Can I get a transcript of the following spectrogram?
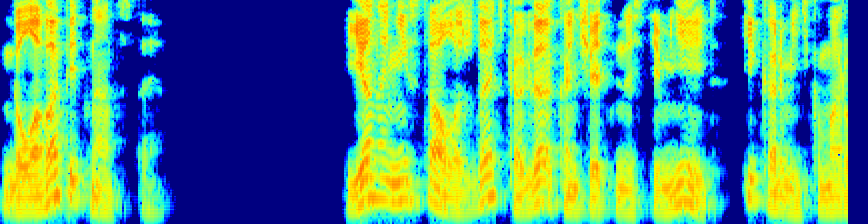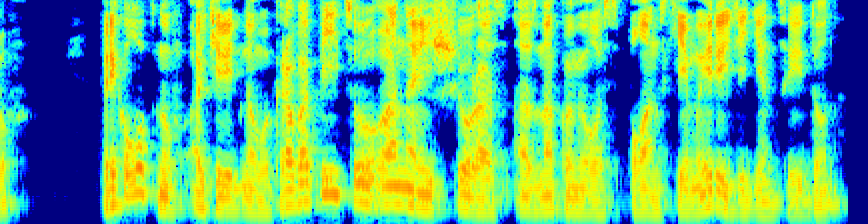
Глава 15. Яна не стала ждать, когда окончательно стемнеет, и кормить комаров. Прихлопнув очередного кровопийцу, она еще раз ознакомилась с план схемой резиденции Дона.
